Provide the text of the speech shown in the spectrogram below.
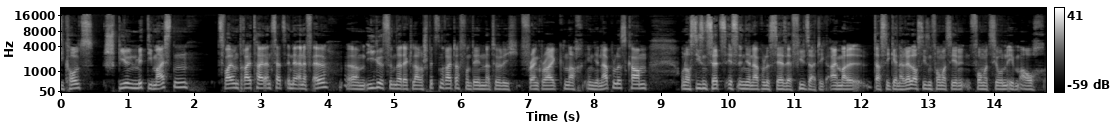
die Colts spielen mit die meisten zwei und drei Tight Sets in der NFL. Ähm, Eagles sind da der klare Spitzenreiter, von denen natürlich Frank Reich nach Indianapolis kam. Und aus diesen Sets ist Indianapolis sehr, sehr vielseitig. Einmal, dass sie generell aus diesen Formationen eben auch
